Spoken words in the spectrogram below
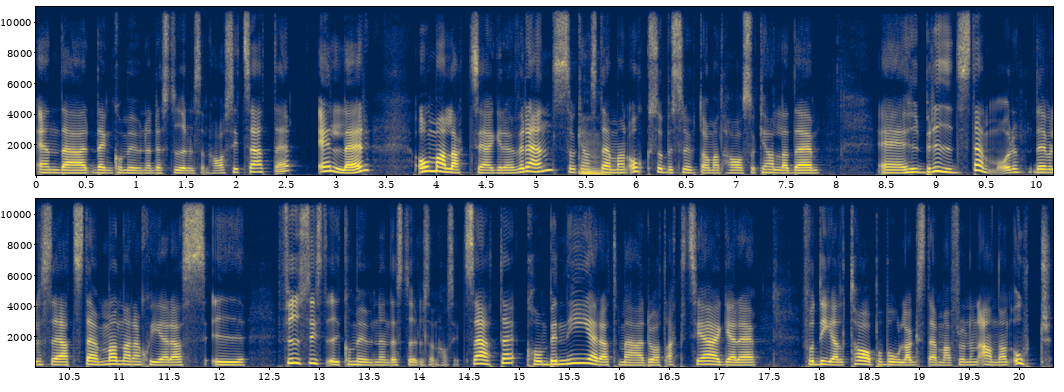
än där den kommunen där styrelsen har sitt säte. Eller om alla aktieägare är överens så kan Mm. stämman också besluta om att ha så kallade eh, hybridstämmor. Det vill säga att stämman arrangeras i fysiskt i kommunen där styrelsen har sitt säte kombinerat med då att aktieägare får delta på bolagsstämma från en annan ort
